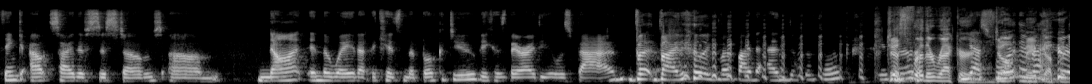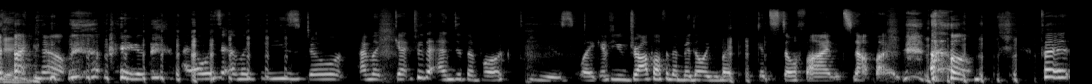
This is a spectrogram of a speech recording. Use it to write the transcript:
think outside of systems. Um, not in the way that the kids in the book do because their idea was bad but by the, like but by the end of the book just know, for the record yes don't make record, up again i know. I, I, always i'm like please don't. I'm like get to the end of the book please. Like if you drop off in the middle you might think it's still fine. It's not fine. Um, but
